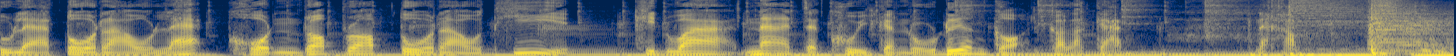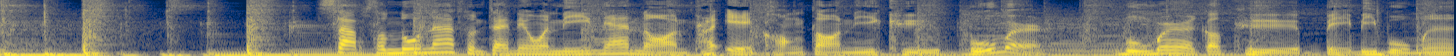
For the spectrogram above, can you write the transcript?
ดูแลตัวเราและคนรอบๆตัวเราที่คิดว่าน่าจะคุยกันรู้เรื่องก่อนก็แล้วกันนะครับ ศัพท์สำนวนน่าสนใจในวันนี้แน่นอนพระเอกของตอนนี้คือ boomer boomer ก็คือ baby boomer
